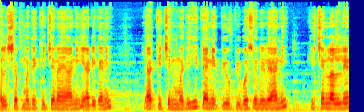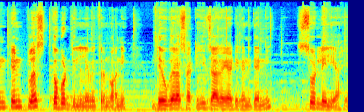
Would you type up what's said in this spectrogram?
एल शेपमध्ये किचन आहे आणि या ठिकाणी या किचनमध्येही त्यांनी पी यू पी बसवलेले आहे आणि किचनला लेंटेन प्लस कबोर्ड दिलेलं आहे मित्रांनो. आणि देवघरासाठी ही जागा या ठिकाणी त्यांनी सोडलेली आहे.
